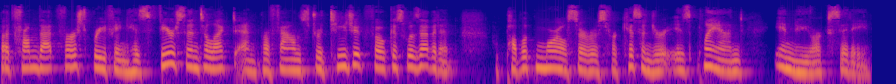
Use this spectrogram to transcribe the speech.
But from that first briefing, his fierce intellect and profound strategic focus was evident. A public memorial service for Kissinger is planned in New York City.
